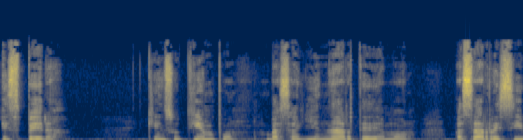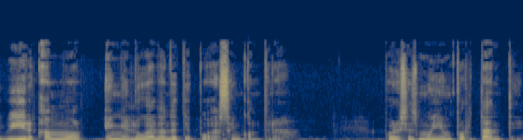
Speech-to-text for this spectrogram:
espera que en su tiempo vas a llenarte de amor, vas a recibir amor en el lugar donde te puedas encontrar. Por eso es muy importante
